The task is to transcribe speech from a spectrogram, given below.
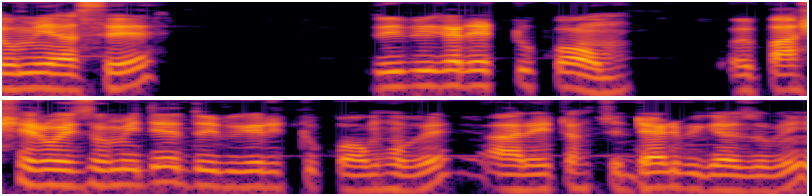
জমি আছে দুই বিঘার একটু কম, ওই পাশের ওই জমিতে দুই বিঘার একটু কম হবে, আর এটা হচ্ছে দেড় বিঘা জমি।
